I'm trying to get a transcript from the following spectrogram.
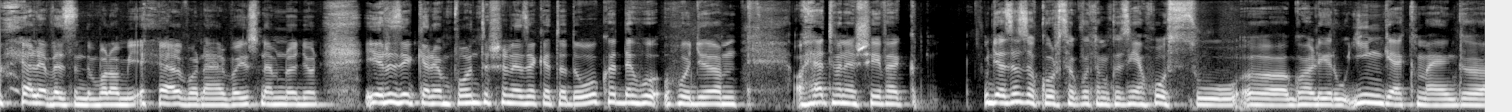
eleve szerintem valami el van állva, és nem nagyon érzékelem pontosan ezeket a dolgokat, de hogy a 70-es évek Ugye ez az a korszak volt, amikor az ilyen hosszú uh, galérú ingek, meg uh,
